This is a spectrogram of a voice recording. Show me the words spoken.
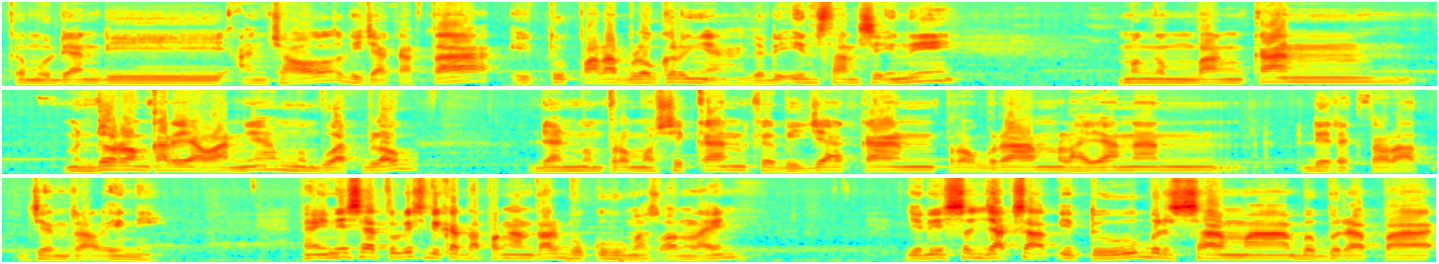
Kemudian di Ancol di Jakarta itu para blogernya. Jadi instansi ini mengembangkan mendorong karyawannya membuat blog dan mempromosikan kebijakan program layanan Direktorat Jenderal ini. Nah, ini saya tulis di kata pengantar buku Humas Online. Jadi sejak saat itu bersama beberapa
